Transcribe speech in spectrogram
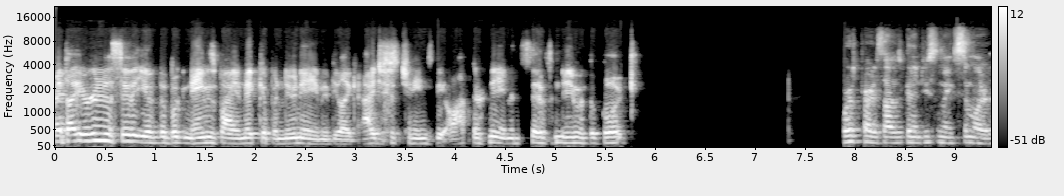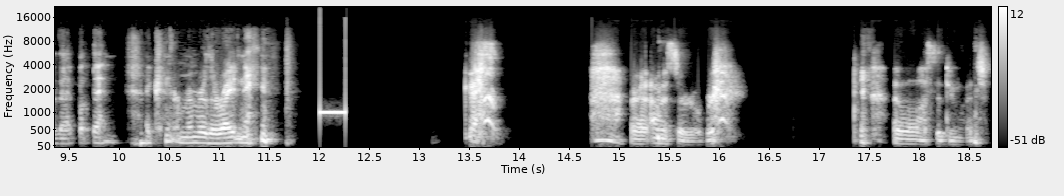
I thought you were going to say that you have the book names by and make up a new name and be like, I just changed the author name instead of the name of the book. Worst part is I was going to do something similar to that, but then I couldn't remember the right name. All right, I'm going to start over. I lost it too much.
